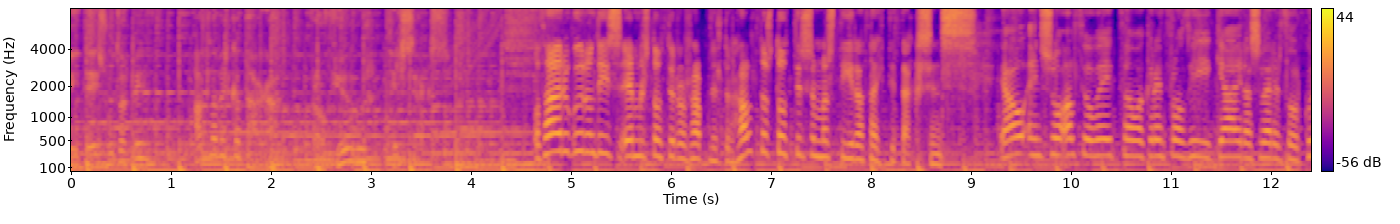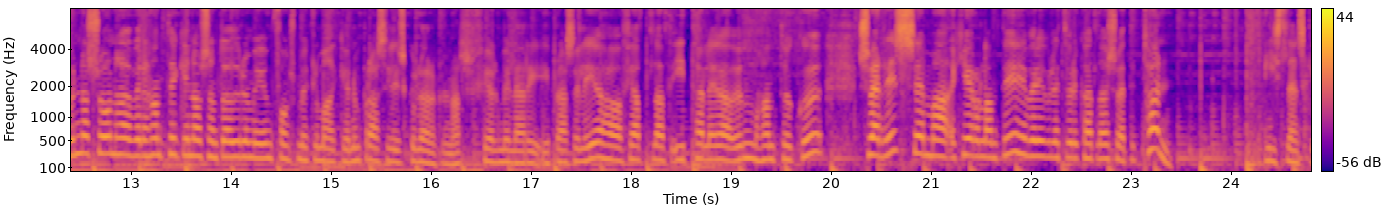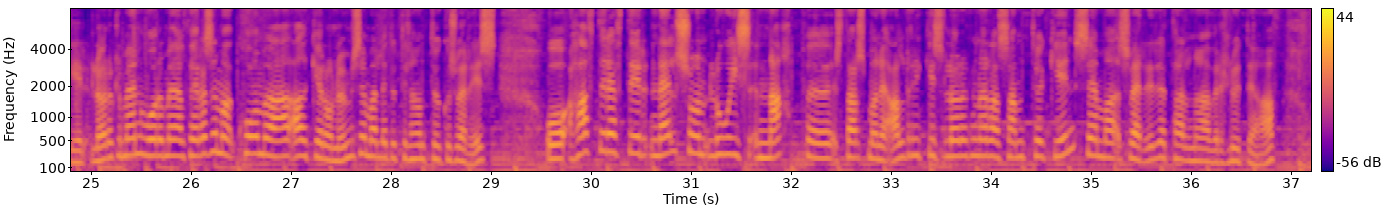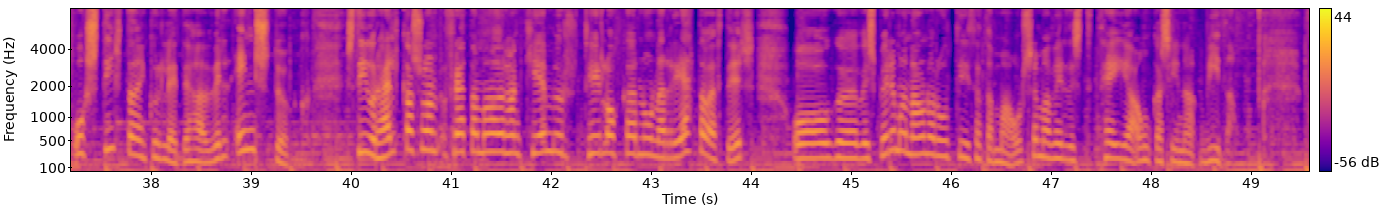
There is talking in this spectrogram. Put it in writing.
Svíteis útvarpið, alla virka daga frá fjögur til sex. Og það eru Guðrundís Emilsdóttir og Hrafnildur Haldarsdóttir sem að stýra þætti dagsins. Já, eins og allþjóð veit þá var greint frá því í gæra Sverrir Þór Gunnarsson hafi verið handtekinn á samt öðrum í umfangsmiklum aðgjörnum brasilísku lauraglunar. Fjölmilari í Brasilíu hafa fjallað ítalega um handtöku Sverris sem að hér á landi hefur yfirleitt verið kallað Svetti Tönn. Íslenskir lauruglumenn voru meðal þeirra sem að komu að aðgerunum sem að letu til handtöku Sverris og haftir eftir Nelson Louis Knapp, eh, starfsmanni Alríkis lauruglunar að samtökin sem að Sverrir er talin að hafa verið hluti af og stýrtað einhverju leiti hafi verið einstök. Stígur Helgason, frettamæður, hann kemur til okkar núna rétt á eftir og eh, við spyrjum að nánar út í þetta mál sem að verðist tegja ánga sína víða.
